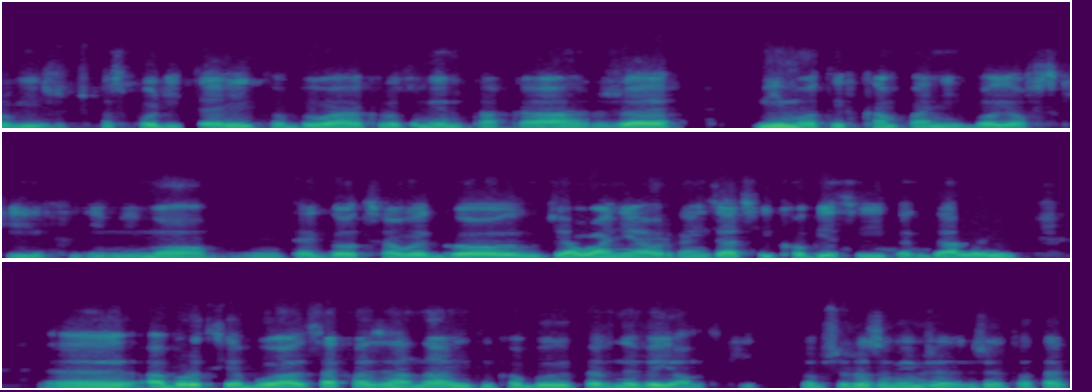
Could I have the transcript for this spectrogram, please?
II Rzeczypospolitej, to była, jak rozumiem, taka, że mimo tych kampanii bojowskich i mimo tego całego działania organizacji kobiecych i tak dalej, aborcja była zakazana i tylko były pewne wyjątki. Dobrze rozumiem, że, że to tak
